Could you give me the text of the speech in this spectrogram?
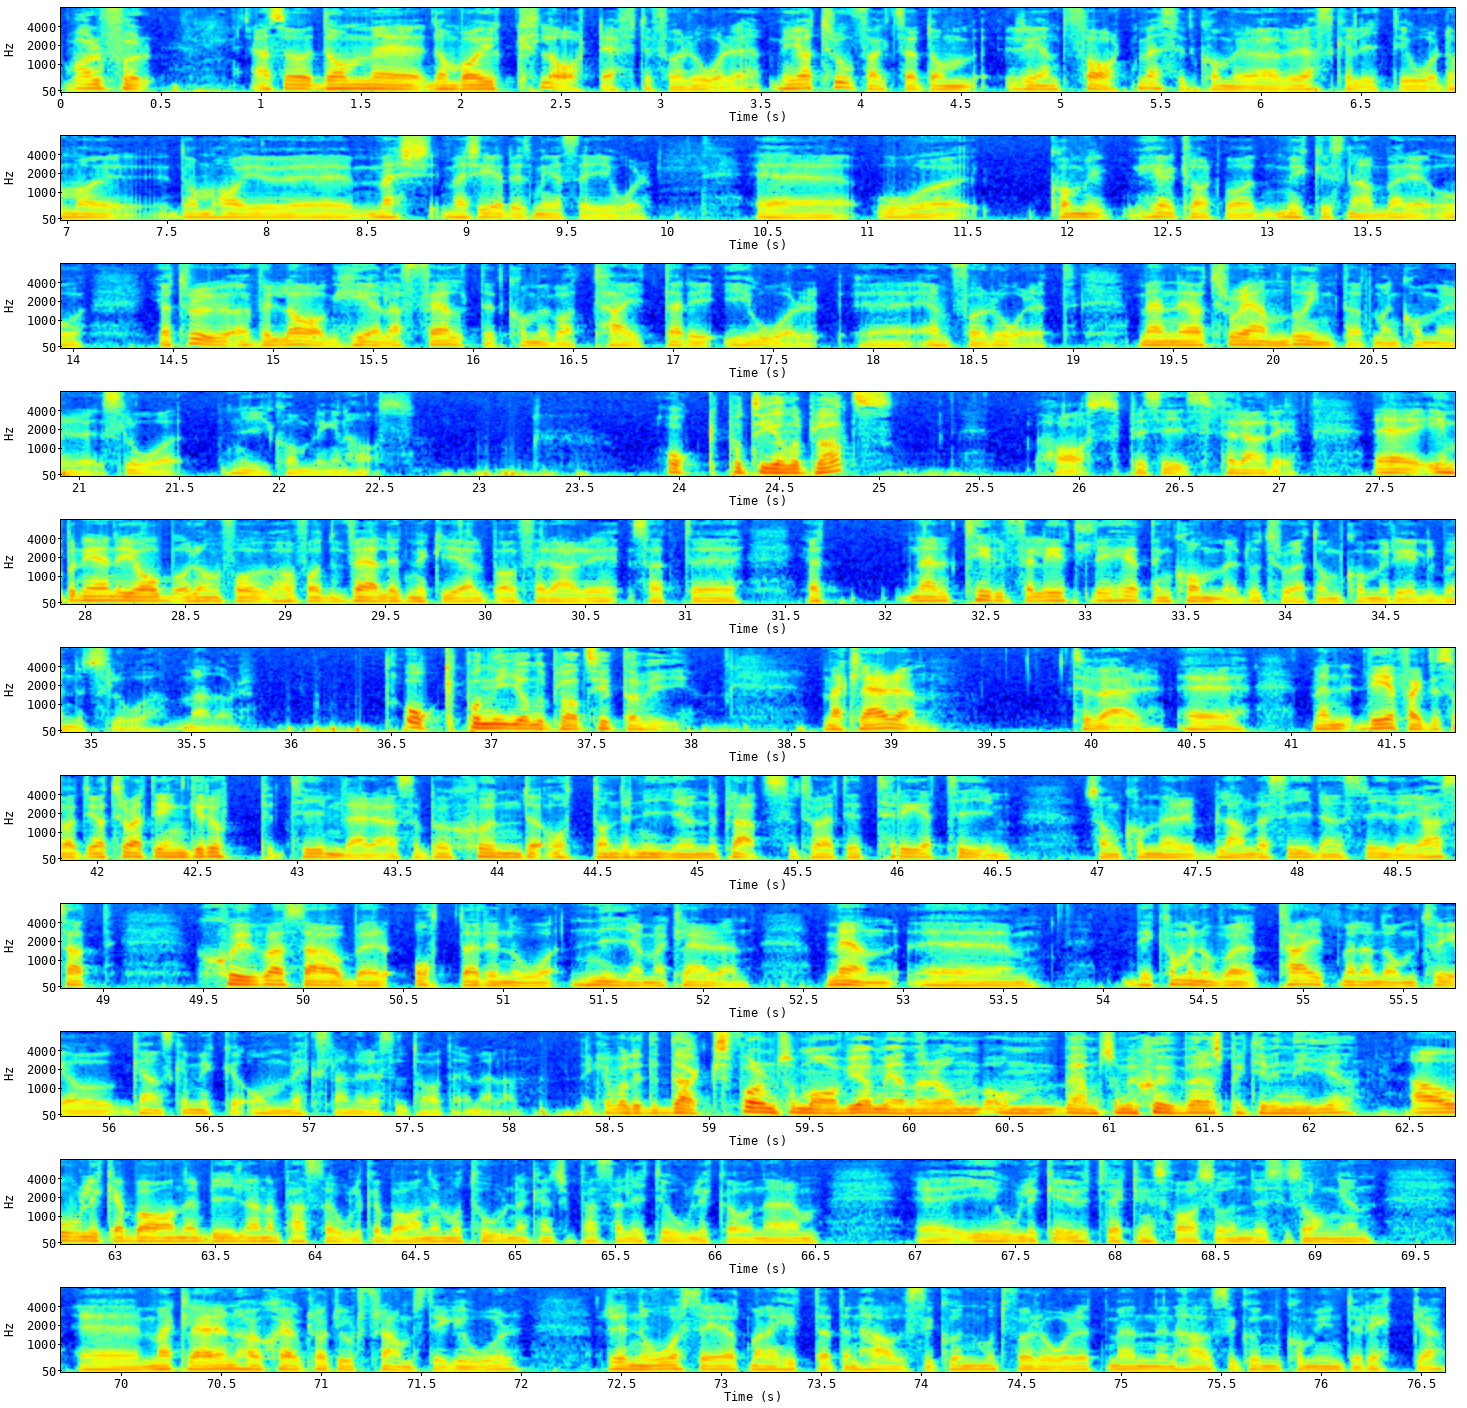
Varför? Alltså de, eh, de var ju klart efter förra året, men jag tror faktiskt att de rent fartmässigt kommer att överraska lite i år. De har, de har ju eh, Mercedes med sig i år eh, och kommer helt klart vara mycket snabbare och jag tror överlag hela fältet kommer vara tajtare i år eh, än förra året. Men jag tror ändå inte att man kommer slå nykomlingen Haas. Och på tionde plats? Haas, precis, Ferrari. Eh, imponerande jobb och de får, har fått väldigt mycket hjälp av Ferrari. Så att eh, jag, när tillförlitligheten kommer, då tror jag att de kommer regelbundet slå Manor. Och på nionde plats hittar vi? McLaren, tyvärr. Eh, men det är faktiskt så att jag tror att det är en gruppteam där, alltså på sjunde, åttonde, nionde plats, så tror jag att det är tre team som kommer blanda sig i den striden. Jag har satt sjua Sauber, åtta Renault, nia McLaren. Men eh, det kommer nog vara tajt mellan de tre och ganska mycket omväxlande resultat däremellan. Det kan vara lite dagsform som avgör menar du om, om vem som är sjua respektive nia? Ja, olika banor, bilarna passar olika banor, motorerna kanske passar lite olika och när de eh, i olika utvecklingsfas under säsongen. Eh, McLaren har självklart gjort framsteg i år. Renault säger att man har hittat en halv sekund mot förra året, men en halv sekund kommer ju inte räcka.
